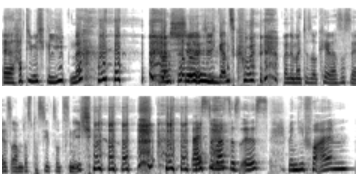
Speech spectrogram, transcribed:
äh, hat die mich geliebt, ne? Ah, Das war natürlich schön. ganz cool. Und er meinte so, okay, das ist seltsam, das passiert sonst nicht. Weißt du, was das ist? Wenn die vor allem,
